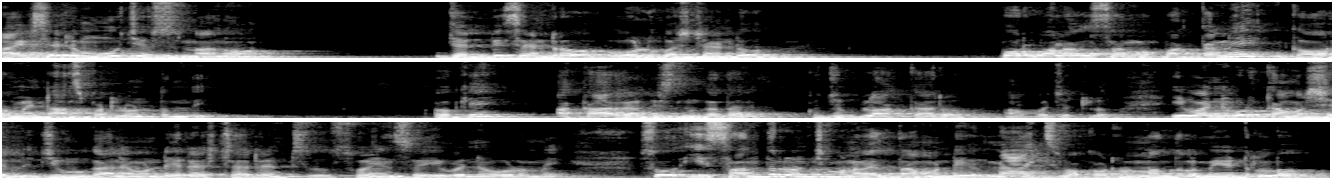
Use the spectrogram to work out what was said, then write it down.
రైట్ సైడ్లో మూవ్ చేస్తున్నాను. ZP center old bus stand పూర్వపాలక సంఘం పక్కనే గవర్నమెంట్ హాస్పిటల్ ఉంటుంది. ఓకే? ఆ కార్ కనిపిస్తుంది కదా? కొంచెం బ్లాక్ కారు ఆపోజిట్లో. ఇవన్నీ కూడా కమర్షియల్ జిమ్ కానివ్వండి రెస్టారెంట్స్ స్వయన్స్ ఇవన్నీ కూడా ఉన్నాయి. సో ఈ సందులో నుంచి మనం వెళ్తామండి మ్యాక్సిమం ఒక రెండు వందల మీటర్లు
